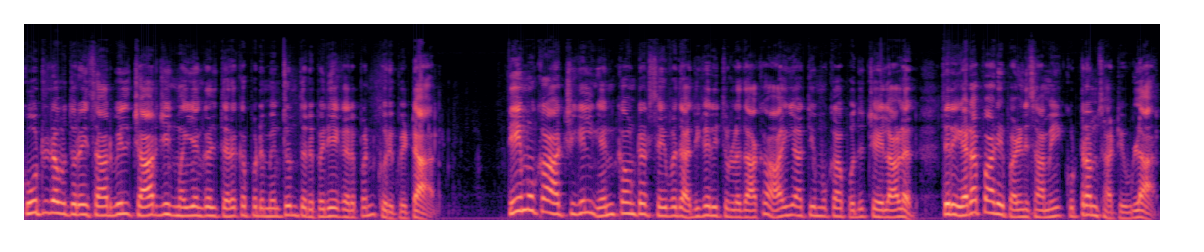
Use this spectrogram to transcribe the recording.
கூட்டுறவுத்துறை சார்பில் சார்ஜிங் மையங்கள் திறக்கப்படும் என்றும் திரு பெரியகருப்பன் குறிப்பிட்டார். திமுக ஆட்சியில் என்கவுண்டர் செய்வது அதிகரித்துள்ளதாக அஇஅதிமுக பொதுச் செயலாளர் திரு எடப்பாடி பழனிசாமி குற்றம் சாட்டியுள்ளார்.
